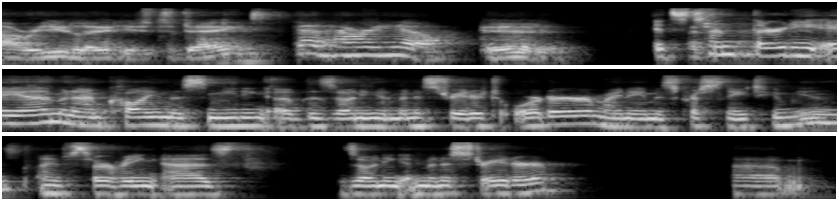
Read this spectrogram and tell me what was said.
How are you ladies today? Good, how are you? Good. It's 10:30 a.m. and I'm calling this meeting of the zoning administrator to order. My name is Kristen Toomians. I'm serving as zoning administrator. Um,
